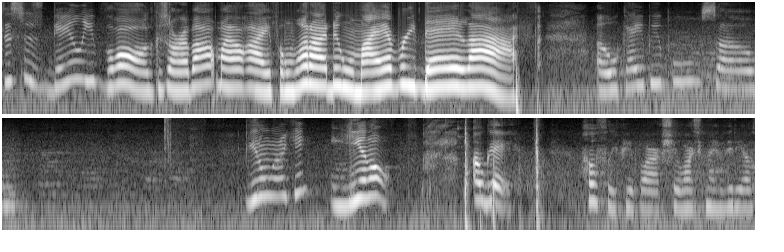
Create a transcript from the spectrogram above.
this is daily vlogs are about my life and what I do in my everyday life. Okay, people? So, you don't like it, you know. Okay. Hopefully people are actually watch my videos.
